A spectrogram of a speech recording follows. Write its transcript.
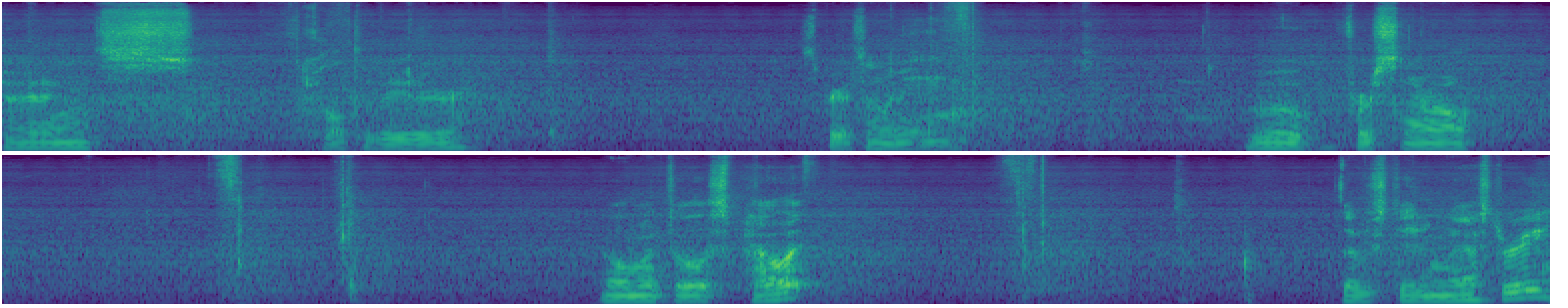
Guidance, cultivator, spirit summoning. Ooh, first snarl. Elementalist palette. Devastating mastery.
